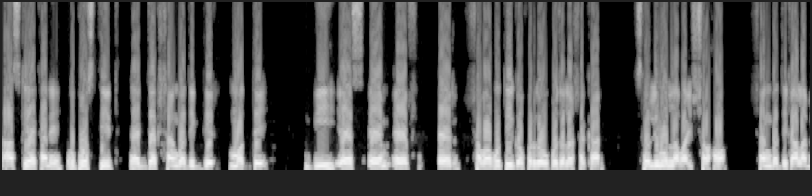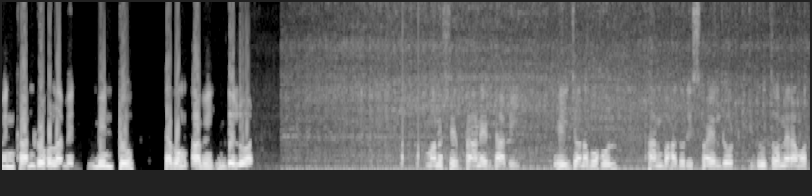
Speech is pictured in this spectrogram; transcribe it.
আজকে এখানে উপস্থিত একজাক সাংবাদিকদের মধ্যে বিএসএমএফ এর সভাপতি গফরগাঁও উপজেলা শাখার সলিমুল্লাহ ভাই সহ সাংবাদিক আলামিন খান, রুহুল আমিন, মিন্টু এবং আমি, দেলোয়ার। মানুষের প্রাণের দাবি, এই জনবহুল খান বাহাদুর ইসমাইল রোড দ্রুত মেরামত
